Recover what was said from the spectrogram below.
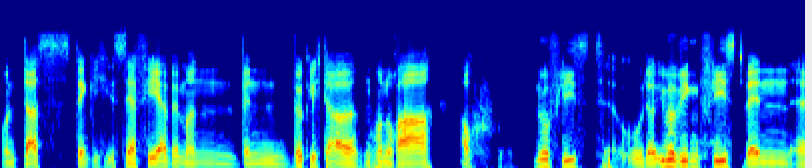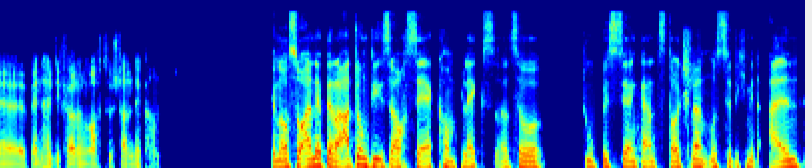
Und das, denke ich, ist sehr fair, wenn man, wenn wirklich da ein Honorar auch nur fließt oder überwiegend fließt, wenn, äh, wenn halt die Förderung auch zustande kam. Genau, so eine Beratung, die ist auch sehr komplex. Also du bist ja in ganz Deutschland, musst du dich mit allen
